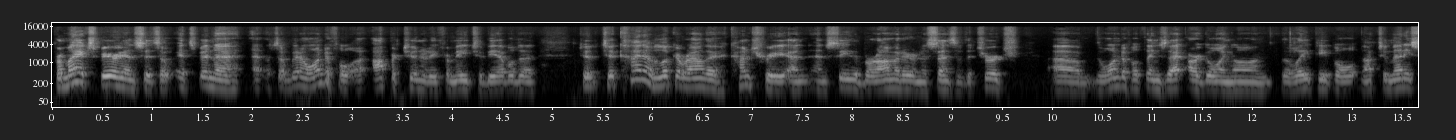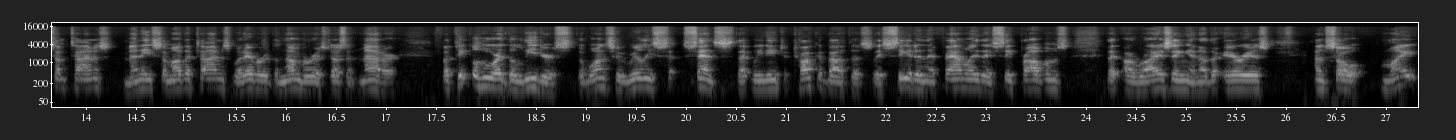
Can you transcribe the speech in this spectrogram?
From my experience, it's a, it's been a it's been a wonderful uh, opportunity for me to be able to to, to kind of look around the country and, and see the barometer in the sense of the church um, the wonderful things that are going on. The lay people, not too many sometimes, many some other times, whatever the number is, doesn't matter. But people who are the leaders, the ones who really sense that we need to talk about this, they see it in their family, they see problems that are rising in other areas. And so my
